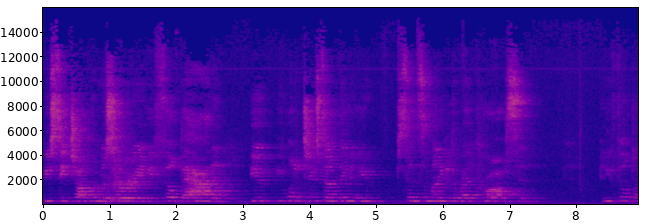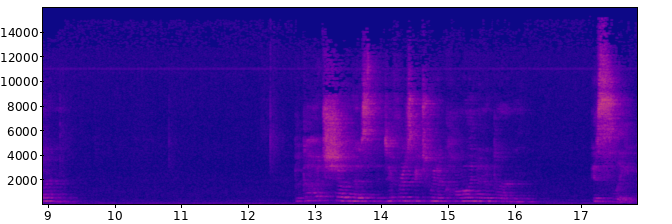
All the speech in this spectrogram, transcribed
you see Joplin, Missouri and you feel bad and you, you want to do something and you send some money to the Red Cross and, and you feel burdened. But God showed us the difference between a calling and a burden is sleep.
